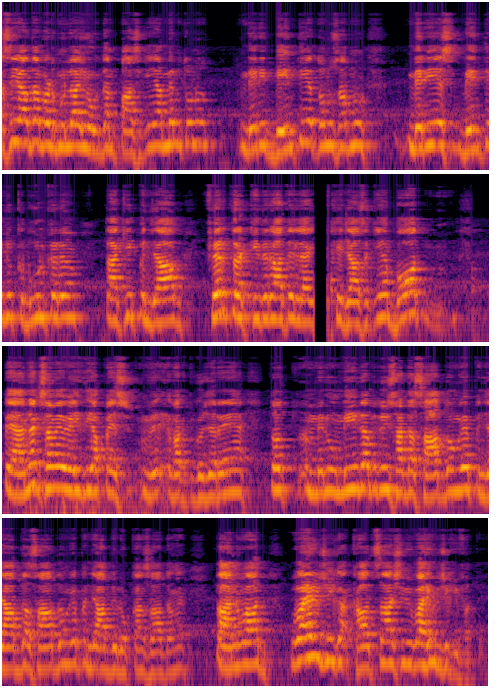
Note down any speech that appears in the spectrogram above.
ਅਸੀਂ ਆਪਦਾ ਵਡਮੁੱਲਾ ਯੋਗਦਾਨ ਪਾ ਸਕੀਏ। ਆ ਮੈਨੂੰ ਤੁਹਾਨੂੰ, ਮੇਰੀ ਬੇਨਤੀ ਹੈ, ਤੁਹਾਨੂੰ ਸਭ ਨੂੰ ਮੇਰੀ ਇਸ ਬੇਨਤੀ ਨੂੰ ਕਬੂਲ ਕਰਿਓ ਤਾਂ ਕਿ ਪੰਜਾਬ ਫਿਰ ਤਰੱਕੀ ਦੇ ਰਾਹ ਤੇ ਲੈ ਕੇ ਜਾ ਸਕੀਏ ਬਹੁਤ ਭਿਆਨਕ ਸਮੇਂ ਵਿੱਚ ਦੀ ਆਪਾਂ ਇਸ ਵਕਤ ਗੁਜ਼ਰ ਰਹੇ ਹਾਂ। ਤਾਂ ਮੈਨੂੰ ਉਮੀਦ ਹੈ ਵੀ ਤੁਸੀਂ ਸਾਡਾ ਸਾਥ ਦੋਗੇ, ਪੰਜਾਬ ਦਾ ਸਾਥ ਦੋਗੇ, ਪੰਜਾਬ ਦੇ ਲੋਕਾਂ ਦਾ ਸਾਥ ਦੋਗੇ। ਧੰਨਵਾਦ। ਵਾਹਿਗੁਰੂ ਜੀ ਕਾ ਖਾਲਸਾ, ਸ੍ਰੀ ਵਾਹਿਗੁਰੂ ਜੀ ਕੀ ਫਤਿਹ।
